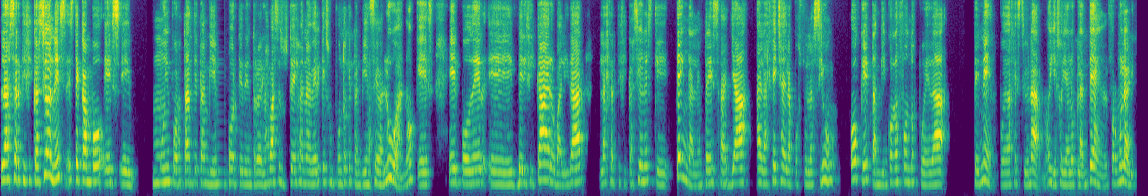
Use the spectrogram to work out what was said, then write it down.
Las certificaciones, este campo es eh, muy importante también porque dentro de las bases ustedes van a ver que es un punto que también se evalúa, ¿no? Que es el poder eh, verificar o validar las certificaciones que tenga la empresa ya a la fecha de la postulación o que también con los fondos pueda tener, pueda gestionar, ¿no? Y eso ya lo plantean en el formulario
